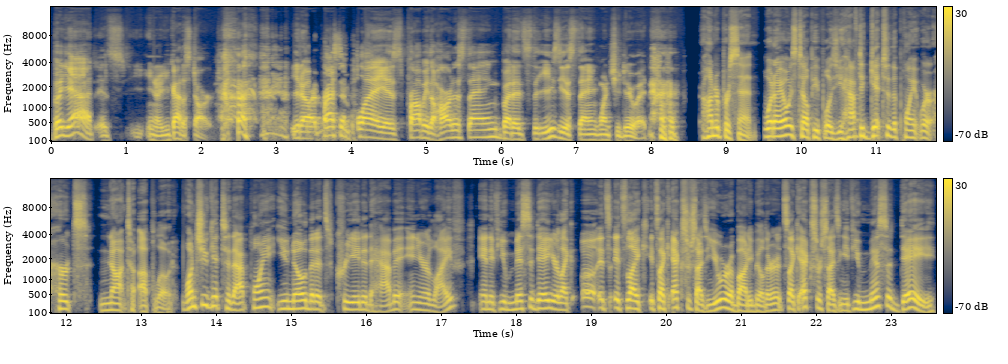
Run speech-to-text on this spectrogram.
But yeah, it's, you know, you got to start. you know, press and play is probably the hardest thing, but it's the easiest thing once you do it. 100%. What I always tell people is you have to get to the point where it hurts not to upload. Once you get to that point, you know that it's created a habit in your life. And if you miss a day, you're like, oh, it's it's like it's like exercising. You were a bodybuilder. It's like exercising. If you miss a day,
